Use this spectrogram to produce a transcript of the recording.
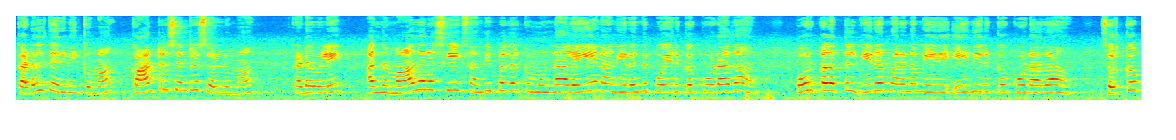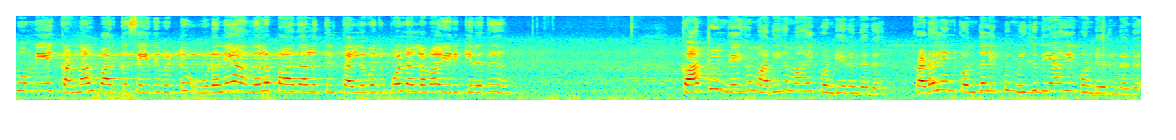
கடல் தெரிவிக்குமா? காற்று சென்று சொல்லுமா? கடவுளே அந்த மாதரசியை சந்திப்பதற்கு முன்னாலேயே நான் இறந்து போயிருக்க கூடாதா? போர்க்களத்தில் வீரமரணம் எய்தி எய்தியிருக்க கூடாதா? சொர்க்க பூமியை கண்ணால் பார்க்க செய்துவிட்டு உடனே அதல பாதாளத்தில் தள்ளுவது போல் அல்லவா இருக்கிறது? காற்றின் வேகம் அதிகமாகிக் கொண்டிருந்தது. கடலின் கொந்தளிப்பு மிகுதியாகிக் கொண்டிருந்தது.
